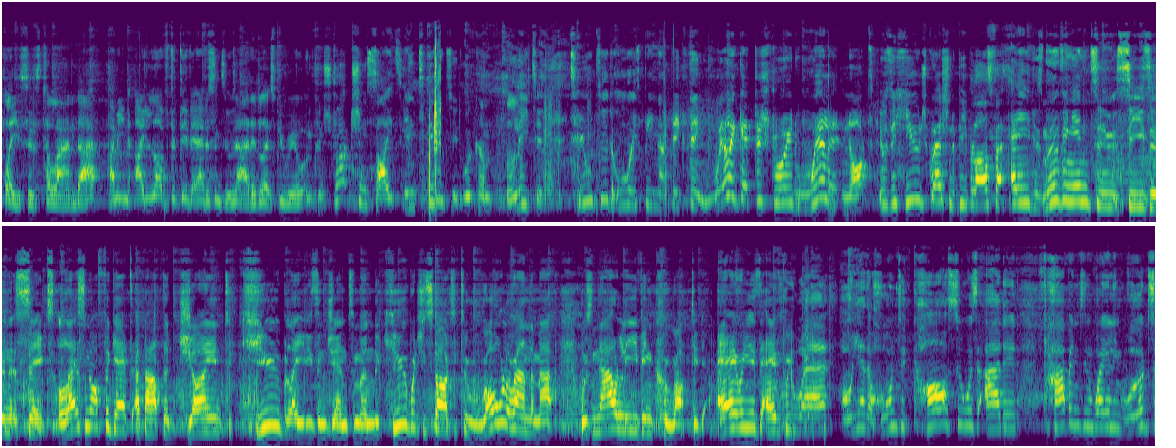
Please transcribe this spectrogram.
places to land at. I mean, I loved the divot ever since it was added, let's be real. And construction sites in Tilted were completed. Tilted always been that big thing. Will it get destroyed? Will it not? It was a huge question that people asked for ages. Moving into season six, let's not forget about the giant cube, ladies and gentlemen. The cube, which had started to roll around the map, was now leaving corrupted areas everywhere. Yeah, the haunted castle was added, cabins in Wailing Woods,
